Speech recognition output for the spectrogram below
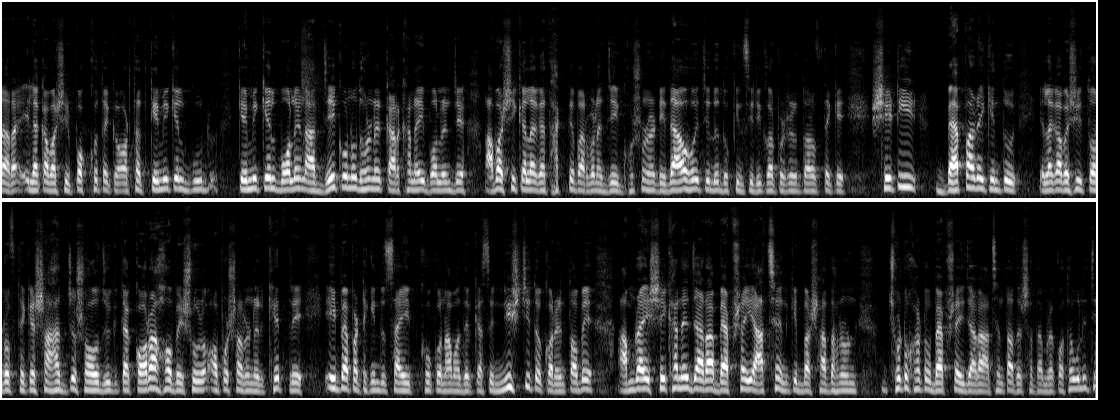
তারা এলাকাবাসীর পক্ষ থেকে, অর্থাৎ কেমিক্যাল গুড কেমিক্যাল বলেন আর যে কোনো ধরনের কারখানাই বলেন যে আবাসিক এলাকায় থাকতে পারবে না, যে ঘোষণাটি দেওয়া হয়েছিল দক্ষিণ সিটি কর্পোরেশনের তরফ থেকে, সেটির ব্যাপারে কিন্তু এলাকাবাসীর তরফ থেকে সাহায্য সহযোগিতা করা হবে সৌর অপসারণের ক্ষেত্রে, এই ব্যাপারটা কিন্তু সাইদ খোকন আমাদের কাছে নিশ্চিত করেন। তবে আমরা সেখানে যারা ব্যবসায়ী আছেন কিংবা সাধারণ ছোটোখাটো ব্যবসায়ী যারা আছেন, তাদের সাথে আমরা কথা বলেছি।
